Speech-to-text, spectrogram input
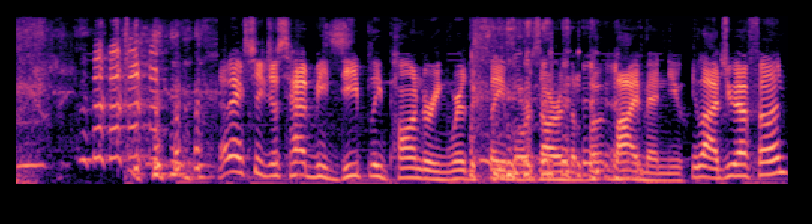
that actually just had me deeply pondering where the claymores are in the bu- buy menu. Eli, did you have fun?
